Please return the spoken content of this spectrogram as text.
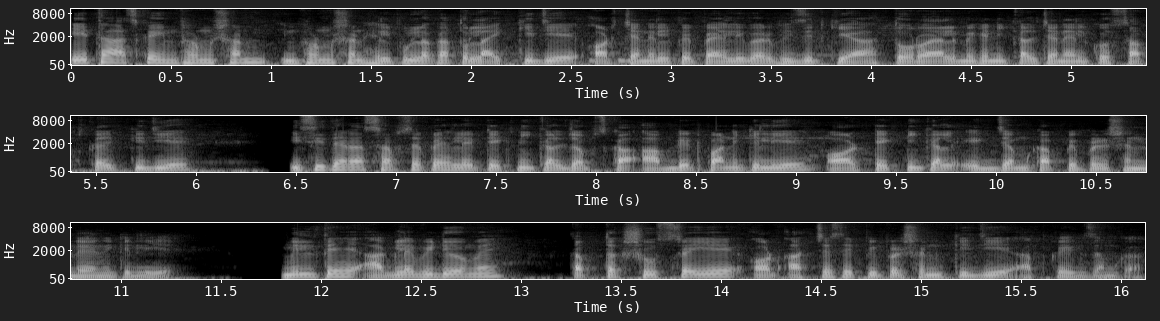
ये था आज का इन्फॉर्मेशन इन्फॉर्मेशन हेल्पफुल लगा तो लाइक कीजिए और चैनल पे पहली बार विज़िट किया तो रॉयल मैकेनिकल चैनल को सब्सक्राइब कीजिए। इसी तरह सबसे पहले टेक्निकल जॉब्स का अपडेट पाने के लिए और टेक्निकल एग्ज़ाम का प्रिपरेशन लेने के लिए। मिलते हैं अगले वीडियो में। तब तक सुस्त रहिए और अच्छे से प्रिपरेशन कीजिए आपके एग्ज़ाम का।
